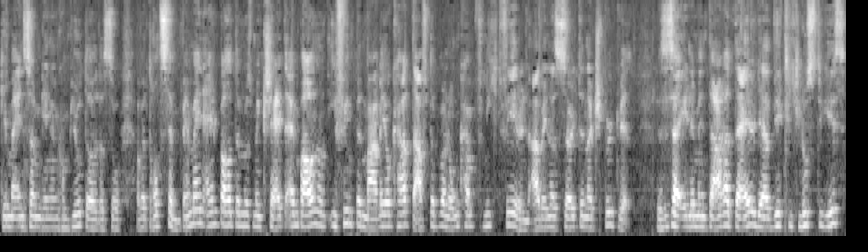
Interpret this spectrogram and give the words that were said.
gemeinsam gegen einen Computer oder so. Aber trotzdem, wenn man ihn einbaut, dann muss man ihn gescheit einbauen und ich finde, bei Mario Kart darf der Ballonkampf nicht fehlen, auch wenn er seltener gespielt wird. Das ist ein elementarer Teil, der wirklich lustig ist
